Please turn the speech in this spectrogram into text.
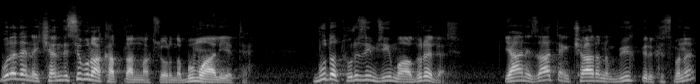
Bu nedenle kendisi buna katlanmak zorunda bu maliyete. Bu da turizmciyi mağdur eder. Yani zaten karının büyük bir kısmını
